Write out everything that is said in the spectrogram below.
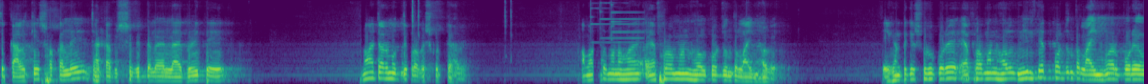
যে কালকে সকালে ঢাকা বিশ্ববিদ্যালয়ের লাইব্রেরিতে নয়টার মধ্যে প্রবেশ করতে হবে। আমার তো মনে হয় এফ রহমান হল পর্যন্ত লাইন হবে। এখান থেকে শুরু করে এফ রহমান হল নীলক্ষেত পর্যন্ত লাইন হওয়ার পরেও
